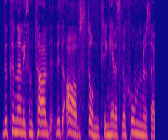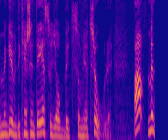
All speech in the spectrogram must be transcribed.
Då kunde han liksom ta lite avstånd kring hela situationen och så här. Men gud det kanske inte är så jobbigt som jag tror. Ja men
